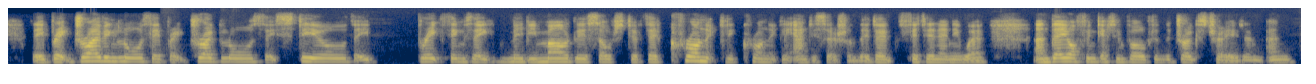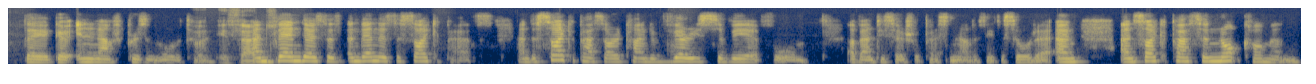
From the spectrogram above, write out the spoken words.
they break driving laws, they break drug laws, they steal, they break things they may be mildly assaultative they're chronically chronically antisocial they don't fit in anywhere and they often get involved in the drugs trade and, and they go in and out of prison all the time. Is that and then there's the and then there's the psychopaths and the psychopaths are a kind of oh. very severe form of antisocial personality disorder and and psychopaths are not common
